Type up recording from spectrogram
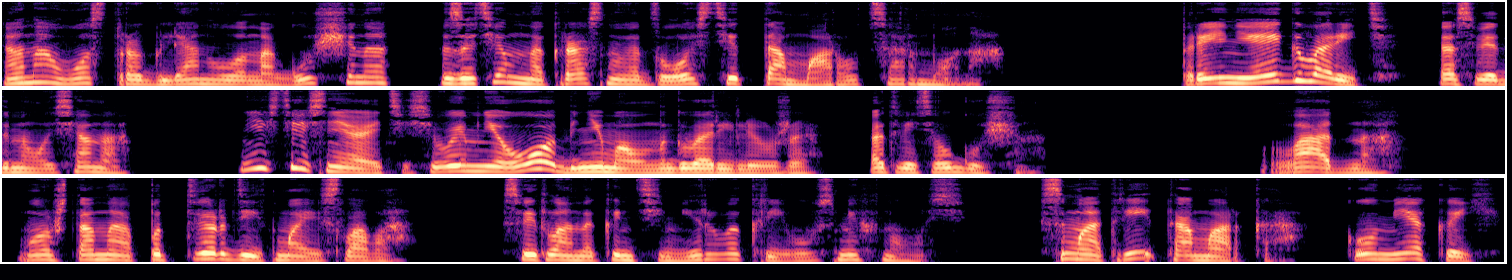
Она остро глянула на Гущина, затем на красную от злости Тамару Цармона. «При ней, говорить? осведомилась она. Не стесняйтесь, вы мне обе немало наговорили уже, ответил Гущин. Ладно, может, она подтвердит мои слова. Светлана Кантемирова криво усмехнулась. Смотри, Тамарка, кумекой,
